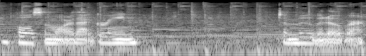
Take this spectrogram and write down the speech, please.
And pull some more of that green to move it over.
